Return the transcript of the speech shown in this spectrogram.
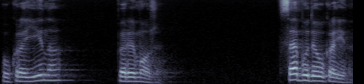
Україна переможе. Все буде Україна.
